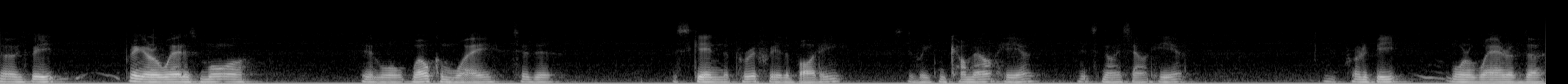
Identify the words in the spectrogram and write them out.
So as we bring our awareness more in a more welcome way to the, the skin, the periphery of the body, so we can come out here, it's nice out here. you probably be more aware of the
